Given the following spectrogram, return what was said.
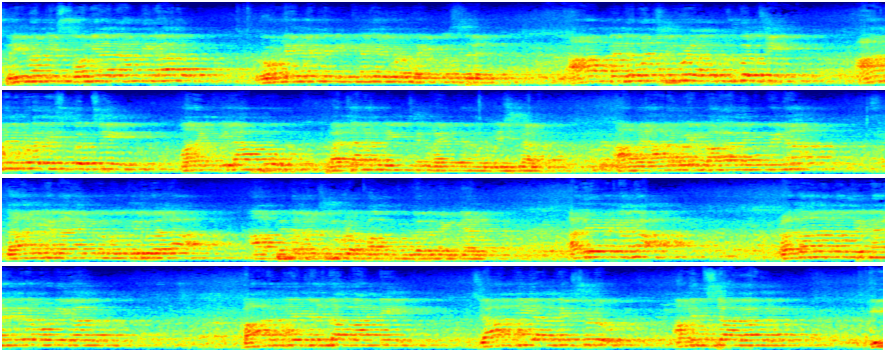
శ్రీమతి సోనియా గాంధీ గారు రెండేళ్ళకి ఇంట్లోకి కూడా బయటకు వస్తలేదు ఆ పెద్ద మనిషిని కూడా గుర్తుకొచ్చి ఆమె కూడా తీసుకొచ్చి మన ఖిలాఫ్ ప్రచారం చేయించే ప్రయత్నం చేసినారు. ఆమె ఆరోగ్యం బాగాలేకపోయినా స్థానిక నాయకుల ఒత్తిడి వల్ల ఆ పెద్ద మనిషిని కూడా పాపం ఇబ్బంది పెట్టారు అదే రకంగా ప్రధానమంత్రి నరేంద్ర మోడీ గారు భారతీయ జనతా పార్టీ జాతీయ అధ్యక్షుడు అమిత్ షా గారు ఈ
